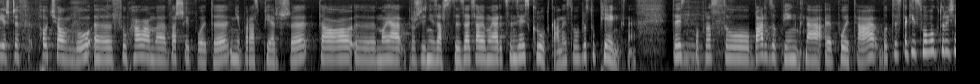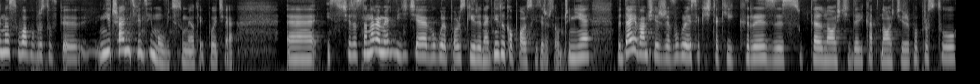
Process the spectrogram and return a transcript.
Jeszcze w pociągu e, słuchałam e, waszej płyty, nie po raz pierwszy, to e, moja, proszę się nie zawstydzać, ale moja recenzja jest krótka, no jest to po prostu piękne. To jest po prostu bardzo piękna płyta, bo to jest takie słowo, które się nasuwa po prostu, w, nie trzeba nic więcej mówić w sumie o tej płycie. E, I się zastanawiam, jak widzicie w ogóle polski rynek, nie tylko polski zresztą, czy nie, wydaje wam się, że w ogóle jest jakiś taki kryzys subtelności, delikatności, że po prostu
